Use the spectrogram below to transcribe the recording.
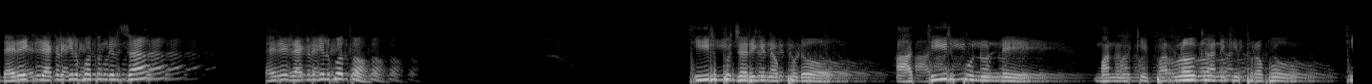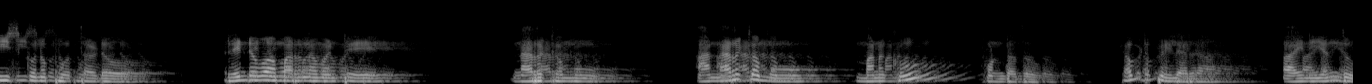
డైరెక్ట్ ఎక్కడికి వెళ్ళిపోతాం తెలుసా? డైరెక్ట్ ఎక్కడికి వెళ్ళిపోతాం? తీర్పు జరిగినప్పుడు ఆ తీర్పు నుండి మనకి పరలోకానికి ప్రభు తీసుకొని పోతాడు రెండవ మరణం అంటే నరకము. ఆ నరకము మనకు ఉండదు. కాబట్టి ప్రియులరా ఆయన యందు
